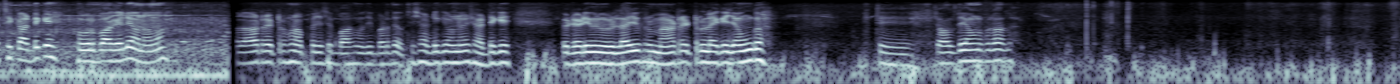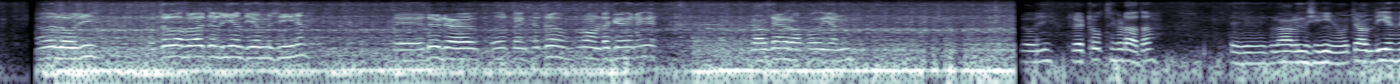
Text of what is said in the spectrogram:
ਇੱਥੇ ਕੱਢ ਕੇ ਹੋਰ ਪਾ ਕੇ ਲਿਆਉਣਾ ਵਾ। ਆ ਟਰੈਕਟਰ ਹੁਣ ਆਪਾਂ ਜਿੱਥੇ ਬਾਸਮਤੀ ਵੜਦੇ ਉੱਥੇ ਛੱਡ ਕੇ ਉਹਨੇ ਛੱਡ ਕੇ ਫਿਰ ਡੈਡੀ ਮੈਨੂੰ ਲੈ ਜੀ ਫਿਰ ਮੈਂ ਟਰੈਕਟਰ ਲੈ ਕੇ ਜਾਊਂਗਾ। ਤੇ ਚੱਲਦੇ ਹਾਂ ਹੁਣ ਫਿਲਹਾਲ। ਲੋ ਜੀ, ਉੱਧਰ ਦਾ ਫਿਲਹਾਲ ਚੱਲੀ ਜਾਂਦੀ ਆ ਮਸ਼ੀਨ। ਤੇ ਇਹਦੇ ਟੈਂਕ ਇੱਧਰ ਭਰਾਉਣ ਲੱਗੇ ਹੋਏ ਨੇਗੇ। ਚੱਲਦੇ ਆ ਫਿਰ ਆਪਾਂ ਜਾਨੂੰ ਲੋ ਜੀ ਟਰੈਕਟਰ ਉੱਥੇ ਖੜਾਤਾ। ਤੇ ਫਿਲਹਾਲ ਮਸ਼ੀਨ ਉਹ ਚੱਲਦੀ ਆ।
